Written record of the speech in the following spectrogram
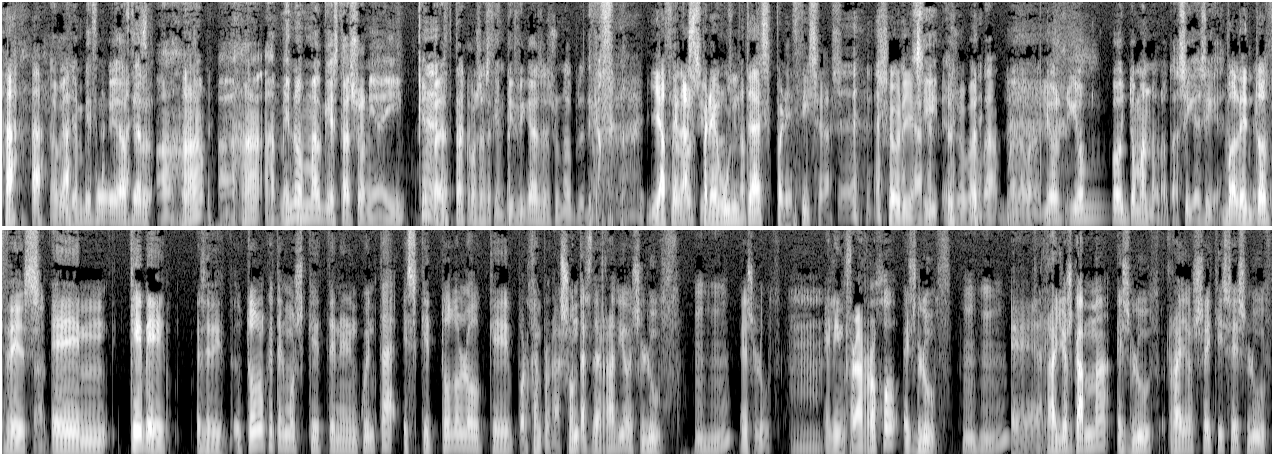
¿Sabes? Ya empiezo yo a hacer, ajá, ajá. Menos mal que está Sonia ahí, que para estas cosas científicas es una auténtica. Y hace No, las no- preguntas precisas, Soria. Sí, eso es verdad. Bueno, bueno, yo, yo voy tomando nota. Sigue, sigue. Vale, entonces, Vale. em, ¿qué ve? Es decir, todo lo que tenemos que tener en cuenta es que todo lo que, por ejemplo, las ondas de radio es luz, es luz. Mm, El infrarrojo es luz. Eh, rayos gamma es luz. Rayos X es luz.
